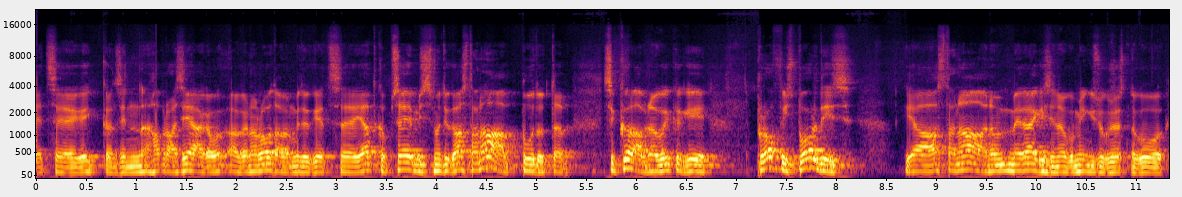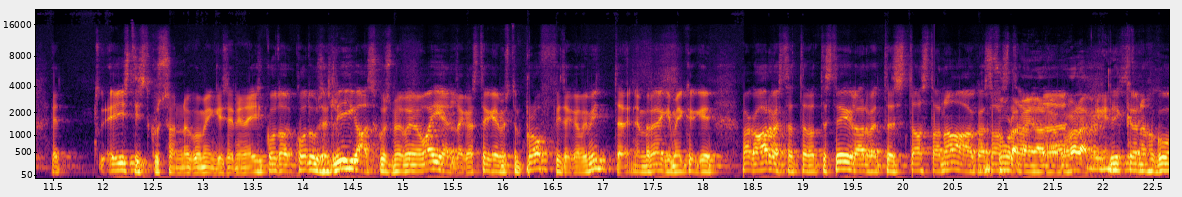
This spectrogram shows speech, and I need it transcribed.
et see kõik on siin habras jää, aga, aga no loodame muidugi, et see jätkub, see, mis muidugi Astana puudutab, see kõlab nagu ikkagi profispordis ja Astana, no me ei räägi siin nagu mingisugusest nagu, et Eestist, kus on nagu mingi selline kodu, koduses liigas, kus me võime vaielda, kas tegemist on proffidega või mitte, on ju, me räägime ikkagi väga arvestatavatest eelarvetest, Astana, Kasahstan ikka nagu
